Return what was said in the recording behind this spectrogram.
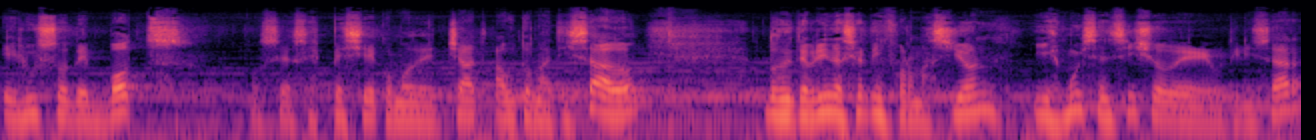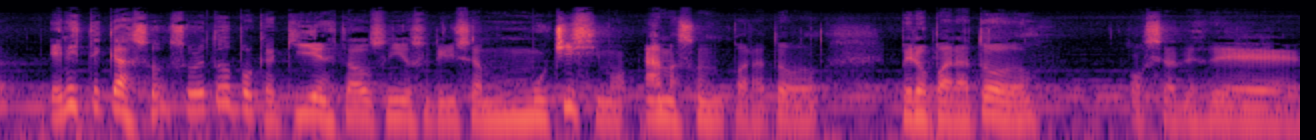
el uso de bots, o sea, esa especie como de chat automatizado, donde te brinda cierta información y es muy sencillo de utilizar en este caso, sobre todo porque aquí en Estados Unidos se utiliza muchísimo Amazon para todo, pero para todo, o sea, desde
